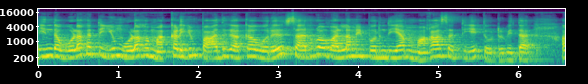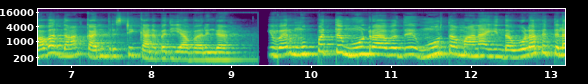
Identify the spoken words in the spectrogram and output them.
இந்த உலகத்தையும் உலக மக்களையும் பாதுகாக்க ஒரு சர்வ வல்லமை பொருந்திய மகாசக்தியை தோற்றுவித்தார். அவர்தான் கண் திருஷ்டி கணபதியாவாருங்க இவர் முப்பத்து மூன்றாவது மூர்த்தமான இந்த உலகத்தில்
